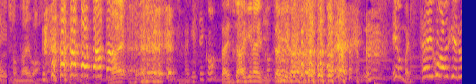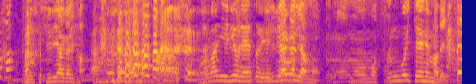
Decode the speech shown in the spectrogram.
ーイ！アクションないわ。ない。ーイあげてこ。最初あげないでいつあげる 前最後あげる派？俺知り上がり派。たまにいるよねそういう人。知り上がりはもうもうもうすんごい底辺まで行って。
